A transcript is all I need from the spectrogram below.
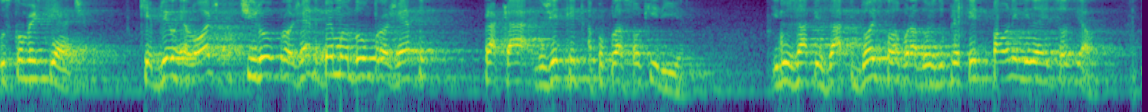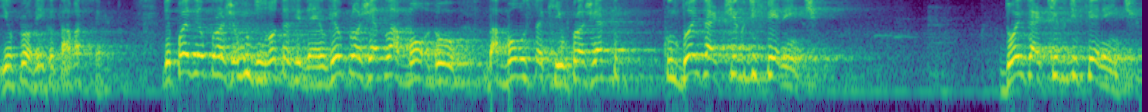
os comerciantes. Quebrei o relógio, tirou o projeto, depois mandou um projeto para cá, do jeito que a população queria. E no zap zap, dois colaboradores do prefeito, pau em mim na rede social. E eu provei que eu estava certo. Depois veio o projeto, um dos outras ideias, veio o projeto da, do, da Bolsa aqui, um projeto com dois artigos diferentes. Dois artigos diferentes.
